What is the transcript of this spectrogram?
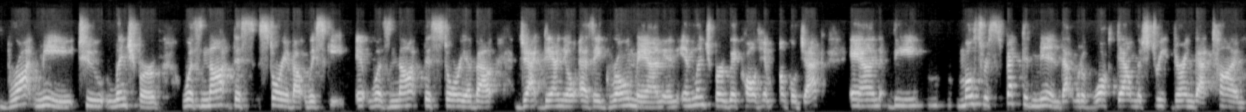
brought me to Lynchburg was not this story about whiskey. It was not this story about Jack Daniel as a grown man. And in Lynchburg, they called him Uncle Jack. And the most respected men that would have walked down the street during that time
